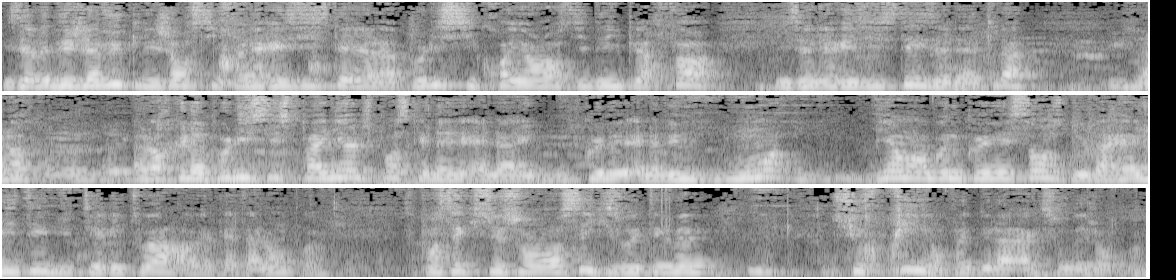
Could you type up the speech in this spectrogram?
Ils avaient déjà vu que les gens, s'il fallait résister à la police, s'ils croyaient en leurs idées hyper fort, ils allaient résister, ils allaient être là. Alors, alors que la police espagnole, je pense qu'elle elle elle avait une moins, bien moins bonne connaissance de la réalité du territoire euh, catalan, quoi. C'est pour ça qu'ils se sont lancés, qu'ils ont été même surpris, en fait, de la réaction des gens, quoi.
